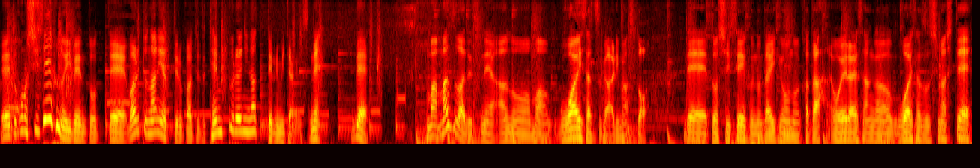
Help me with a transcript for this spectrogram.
えっ、ー、と、この市政府のイベントって割と何やってるかっていうとテンプレになってるみたいですね。で、まあ、まずはですね、あの、まあ、ご挨拶がありますと。で、えっと、市政府の代表の方、お偉いさんがご挨拶しまして、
